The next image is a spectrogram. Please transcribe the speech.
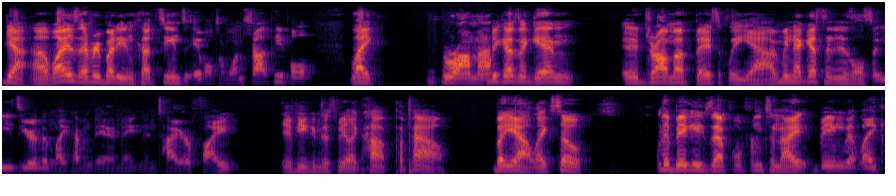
Yeah, uh, why is everybody in cutscenes able to one shot people? Like, Drama. because again, uh, drama, basically, yeah. I mean, I guess it is also easier than like having to animate an entire fight if you can just be like, ha, pa pow. But yeah, like, so the big example from tonight being that like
